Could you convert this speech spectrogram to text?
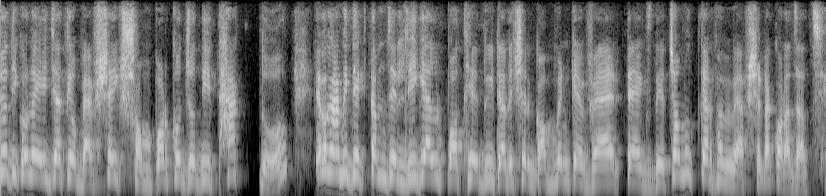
যদি কোনো এই জাতীয় ব্যবসায়িক সম্পর্ক যদি থাকতো, এবং আমি দেখতাম যে লিগ্যাল পথে দুইটা দেশের গভর্নমেন্টকে ভ্যাট ট্যাক্স দিয়ে চমৎকার ভাবে ব্যবসাটা করা যাচ্ছে,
